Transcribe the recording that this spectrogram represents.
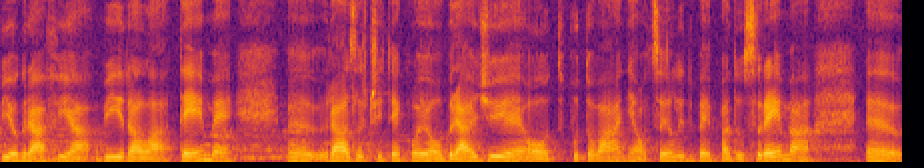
biografija birala teme e, različite koje obrađuje od putovanja, od selitbe pa do srema. E,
